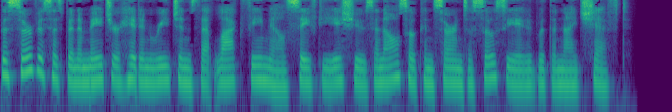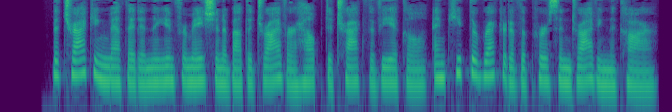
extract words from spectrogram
The service has been a major hit in regions that lack female safety issues and also concerns associated with the night shift. The tracking method and the information about the driver help to track the vehicle and keep the record of the person driving the car.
